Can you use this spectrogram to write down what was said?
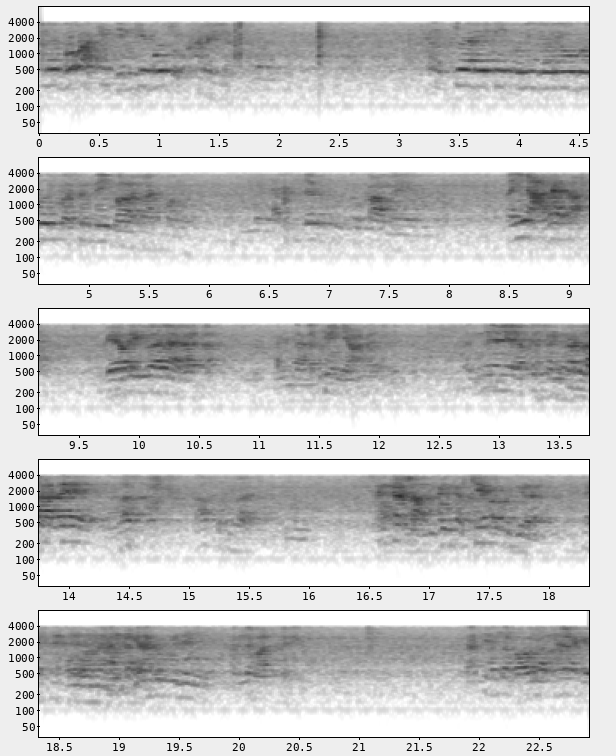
અને બહુ આખી જિંદગી બહુ ચોખ્ખા અત્યારે કઈ કોઈ જોડે એવું પસંદ નહીં બહાર રાખવાનું પૂરતું કામ અહીંયા આવ્યા હતા ગયા રવિવારે આવ્યા હતા પછી અહીંયા આવ્યા છે. શંકરલાલે શંકરલાલ શંકર કેવું ગુજરાત? અમને વાત કરી. ત્યાંથી અમને ભાવના થયા કે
